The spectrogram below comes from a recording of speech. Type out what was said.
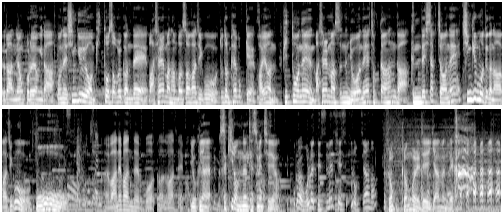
얘들아 안녕. 보로형이다. 오늘 신규 요원 비토 써볼 건데 마샬만 한번 써가지고 두드러 패볼게. 과연 비토는 마샬만 쓰는 요원에 적당한가? 근데 시작 전에 신규 모드가 나와가지고 오. 아, 안 해봤는데 뭐 어, 맞아 이거? 이거 그냥 스킬 없는 데스매치예요. 뭐야 원래 데스매치에 스킬 없지 않아? 그런, 그런 걸 이제 얘기하면 내가.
